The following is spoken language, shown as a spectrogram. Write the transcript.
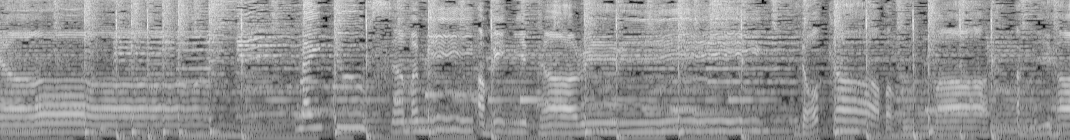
ရားနိုင်တူစမမီအမိမြတ်တာရီလောကဘဟုမာအမိဟာ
